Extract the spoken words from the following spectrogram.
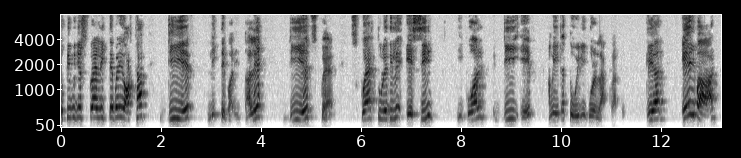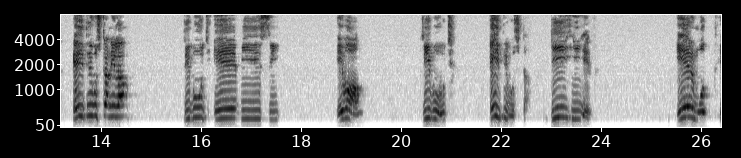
অতিভুজের স্কোয়ার লিখতে পারি, অর্থাৎ ডিএফ লিখতে পারি। তাহলে ডিএফ স্কোয়ার স্কোয়ার তুলে দিলে এসি ইকুয়াল ডিএফ আমি এটা তৈরি করে লাখ রাখব। ক্লিয়ার এইবার এই ত্রিভুজটা নিলাম। ত্রিভুজ এ বি সি এবং ত্রিভুজ, এই ত্রিভুজটা ডিইএফ এর মধ্যে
